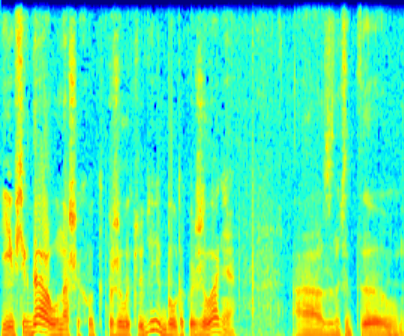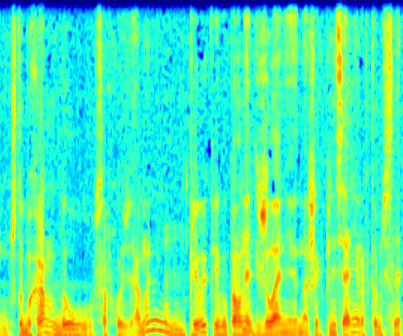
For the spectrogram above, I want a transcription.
И всегда у наших вот пожилых людей было такое желание, а, значит, э, чтобы храм был в совхозе. А мы привыкли выполнять желания наших пенсионеров, в том числе,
